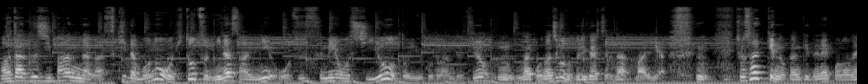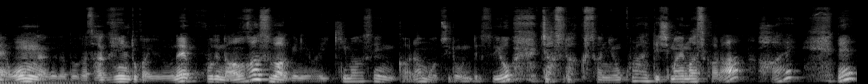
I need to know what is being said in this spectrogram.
私パンダが好きなものを一つ皆さんにおすすめをしようということなんですよ。うん、なんか同じこと繰り返してるな。まあいいや。うん。著作権の関係でね、このね、音楽だとか作品とかいうのをね、ここで流すわけにはいきませんから、もちろんですよ。ジャスラックさんに怒られてしまいますから。はい。ね。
